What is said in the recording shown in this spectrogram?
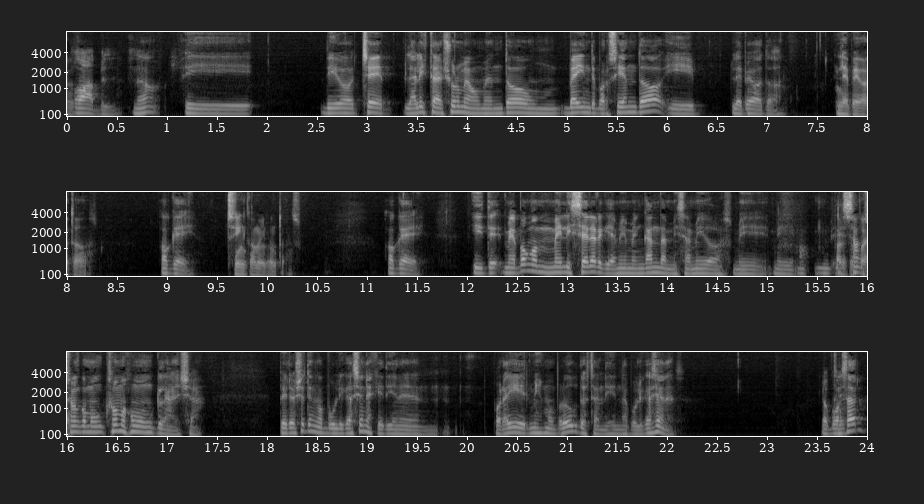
o Apple, ¿no? Y digo, che, la lista de Shure me aumentó un 20% y le pego a todo. Le pego a todos. Ok. Cinco minutos. Ok. Y me pongo Meli Seller, que a mí me encantan mis amigos. Mi, son, como somos como un clan ya. Pero yo tengo publicaciones que tienen por ahí el mismo producto, están en distintas publicaciones. ¿Lo puedo hacer?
